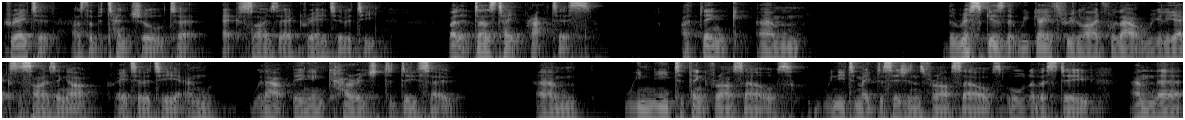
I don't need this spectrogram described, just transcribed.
creative, has the potential to exercise their creativity but it does take practice. I think um, the risk is that we go through life without really exercising our creativity and without being encouraged to do so. Um, we need to think for ourselves. We need to make decisions for ourselves. All of us do. And the,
